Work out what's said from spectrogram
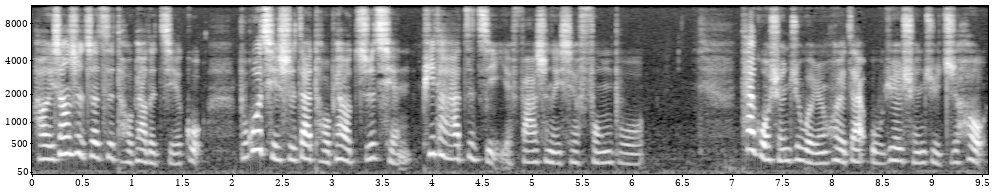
好，以上是这次投票的结果。不过，其实，在投票之前，皮塔他自己也发生了一些风波。泰国选举委员会在五月选举之后，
